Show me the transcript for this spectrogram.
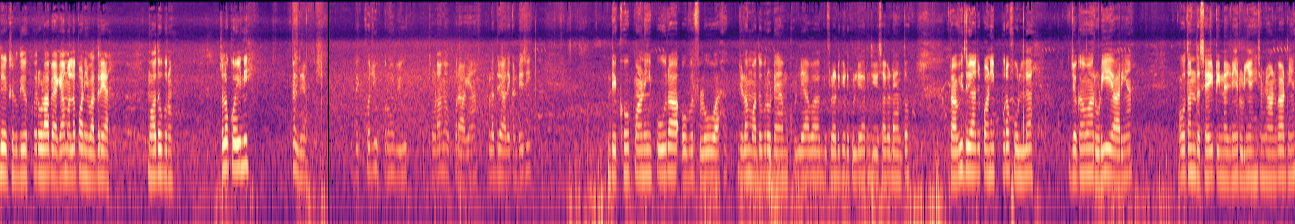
ਦੇਖ ਸਕਦੇ ਹੋ ਰੋਲਾ ਪੈ ਗਿਆ, ਮਤਲਬ ਪਾਣੀ ਵੱਧ ਰਿਹਾ ਮਾਧੋਪੁਰੋਂ। ਚਲੋ ਕੋਈ ਨਹੀਂ, ਮਿਲਦੇ ਆ। ਦੇਖੋ ਜੀ ਉੱਪਰੋਂ ਵਿਊ ਥੋੜਾ ਮੈਂ ਉੱਪਰ ਆ ਗਿਆ, ਪਹਿਲਾਂ ਦਰਿਆ ਦੇ ਕੰਢੇ ਸੀ। ਦੇਖੋ, ਪਾਣੀ ਪੂਰਾ ਓਵਰਫਲੋ ਆ, ਜਿਹੜਾ ਮਾਧੋਪੁਰ ਡੈਮ ਖੁੱਲਿਆ ਵਾ ਫਲੱਡ ਗੇਟ ਖੁੱਲਿਆ ਰਣਜੀਤ ਸਾਗਰ ਡੈਮ ਤੋਂ। ਰਾਵੀ ਦਰਿਆ 'ਚ ਪਾਣੀ ਪੂਰਾ ਫੁੱਲ ਹੈ ਜਗ੍ਹਾਵਾਂ ਰੁੜੀ ਆ ਰਹੀਆਂ। ਉਹ ਤੁਹਾਨੂੰ ਦੱਸਿਆ ਹੀ ਟੀਨਾਂ ਜਿਹੜੀਆਂ ਰੁੜੀਆਂ ਸੀ, ਸ਼ਮਸ਼ਾਨ ਘਾਟ ਦੀਆਂ।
